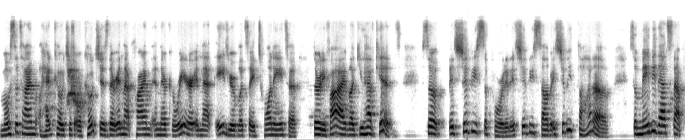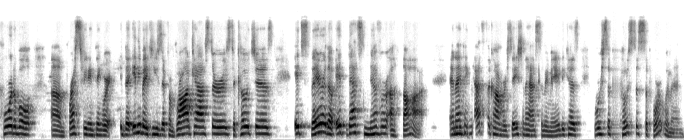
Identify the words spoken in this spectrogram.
Most of the time, head coaches or coaches, they're in that prime in their career, in that age group, let's say 20 to 35, like you have kids. So it should be supported. It should be celebrated. It should be thought of. So maybe that's that portable um, breastfeeding thing where the, anybody can use it from broadcasters to coaches. It's there though. It that's never a thought. And I think mm-hmm. that's the conversation that has to be made because we're supposed to support women.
